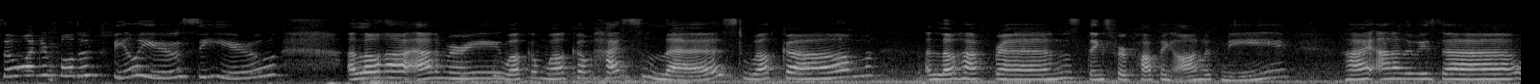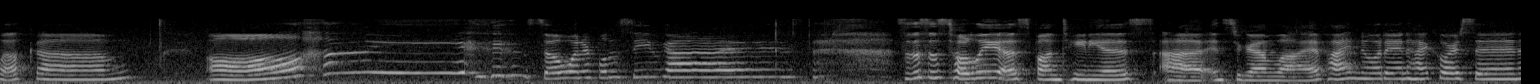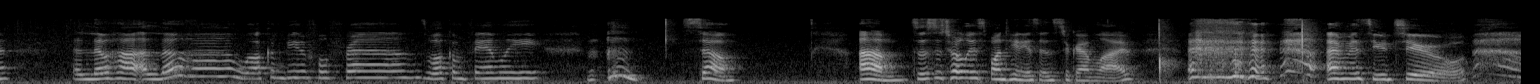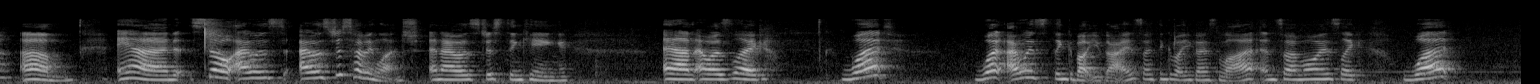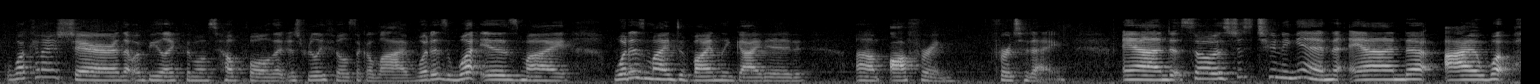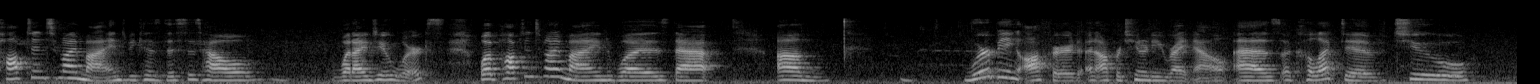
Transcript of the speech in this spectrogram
so wonderful to feel you, see you. Aloha, Anna Marie. Welcome, welcome. Hi, Celeste. Welcome. Aloha, friends. Thanks for popping on with me. Hi, Ana Luisa. Welcome. Aw, hi. so wonderful to see you guys. So this is totally a spontaneous uh, Instagram live. Hi, Norin. Hi, Corson. Aloha, aloha. Welcome, beautiful friends. Welcome, family. so, um, so this is totally a spontaneous Instagram live. I miss you too. Um, and so I was I was just having lunch and I was just thinking and I was like what what I always think about you guys. I think about you guys a lot and so I'm always like what what can I share that would be like the most helpful that just really feels like alive? What is what is my what is my divinely guided um, offering for today? And so I was just tuning in, and I what popped into my mind because this is how what I do works. What popped into my mind was that um, we're being offered an opportunity right now as a collective to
